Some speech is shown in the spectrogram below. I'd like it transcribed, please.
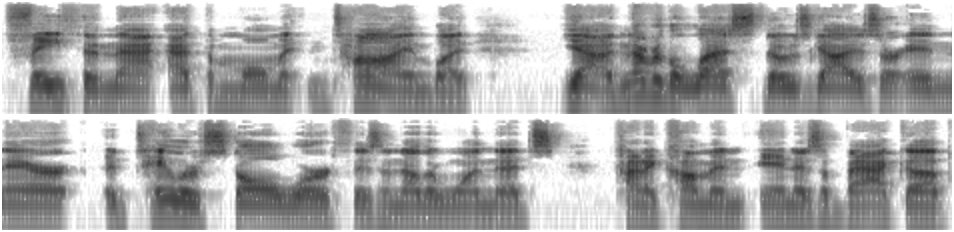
faith in that at the moment in time. But yeah, nevertheless, those guys are in there. Taylor Stallworth is another one that's kind of coming in as a backup.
